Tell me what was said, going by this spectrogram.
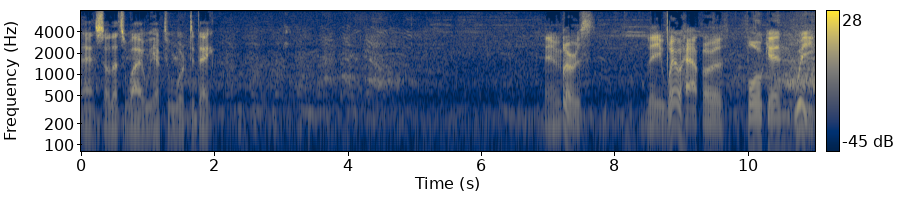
and so that's why we have to work today. And others, they will have a four game week.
